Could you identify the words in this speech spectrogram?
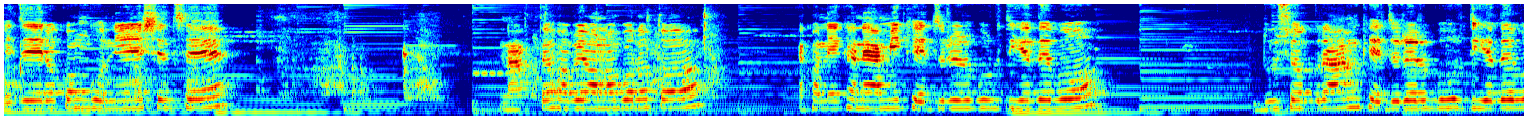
এই যে এরকম ঘনিয়ে এসেছে। নাড়তে হবে অনবরত। এখন এখানে আমি খেজুরের গুড় দিয়ে দেবো। দুশো গ্রাম খেজুরের গুড় দিয়ে দেব।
